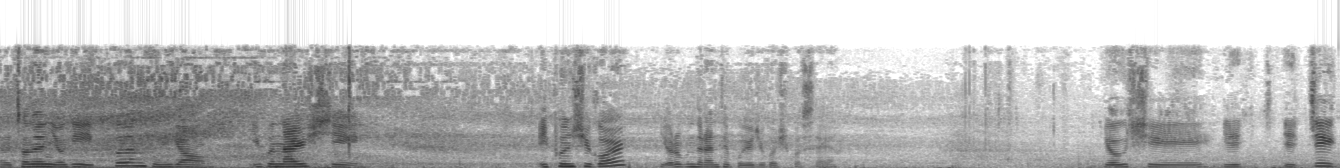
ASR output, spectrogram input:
네, 저는 여기 이쁜 풍경, 이쁜 날씨, 이쁜 시골 여러분들한테 보여주고 싶었어요. 역시 일, 일찍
